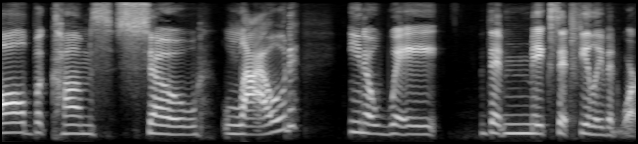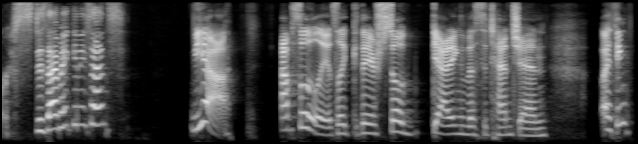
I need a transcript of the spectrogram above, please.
all becomes so loud in a way that makes it feel even worse. Does that make any sense? Yeah, absolutely. It's like they're still getting this attention. I think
